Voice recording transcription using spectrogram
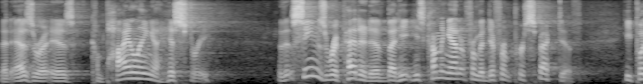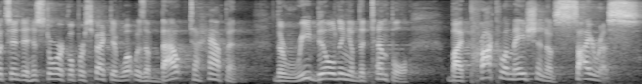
that Ezra is compiling a history that seems repetitive, but he, he's coming at it from a different perspective. He puts into historical perspective what was about to happen the rebuilding of the temple by proclamation of Cyrus,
